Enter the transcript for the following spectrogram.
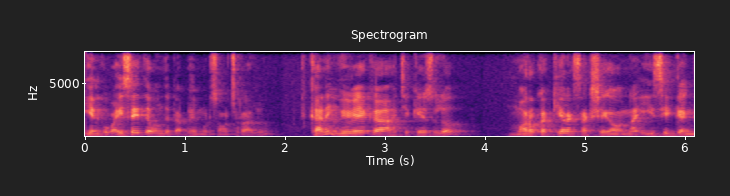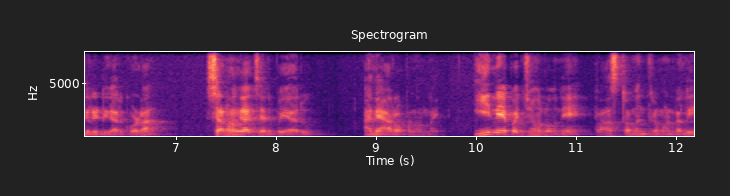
ఈయనకు వయసు అయితే ఉంది డెబ్బై మూడు సంవత్సరాలు. కానీ వివేక హత్య కేసులో మరొక కీలక సాక్షిగా ఉన్న ఈసీ గంగిరెడ్డి గారు కూడా సడన్గా చనిపోయారు అనే ఆరోపణలు ఉన్నాయి ఈ నేపథ్యంలోనే రాష్ట్ర మంత్రి మండలి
